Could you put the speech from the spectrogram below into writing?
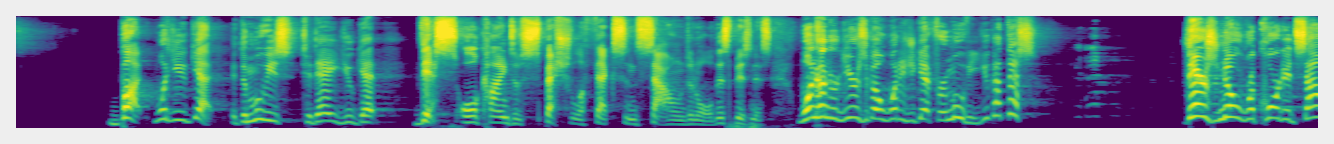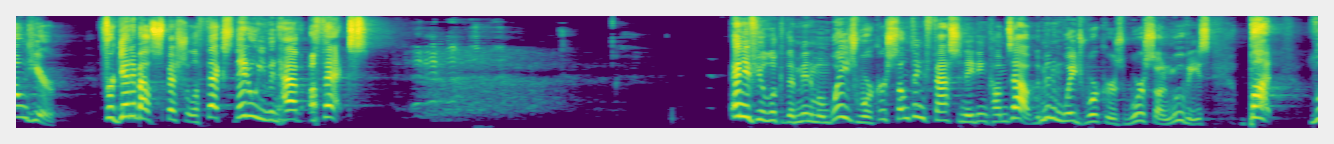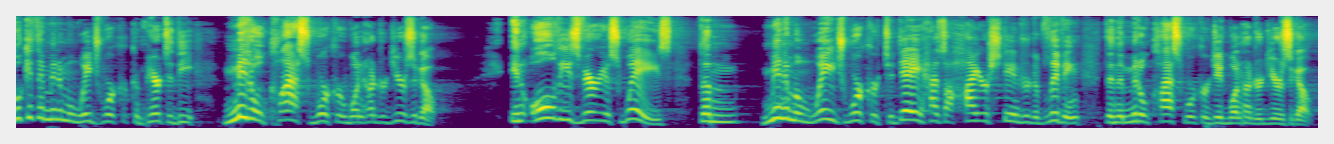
But what do you get? At the movies today, you get this, all kinds of special effects and sound and all this business. 100 years ago, what did you get for a movie? You got this. There's no recorded sound here. Forget about special effects, they don't even have effects. and if you look at the minimum wage worker, something fascinating comes out. The minimum wage worker is worse on movies, but look at the minimum wage worker compared to the middle class worker 100 years ago. In all these various ways, the minimum wage worker today has a higher standard of living than the middle class worker did 100 years ago.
